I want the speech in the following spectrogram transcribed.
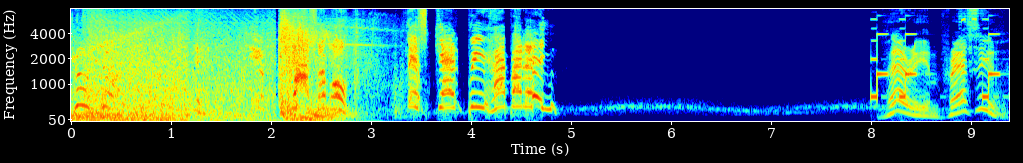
Two shots. Impossible! This can't be happening! Very impressive.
